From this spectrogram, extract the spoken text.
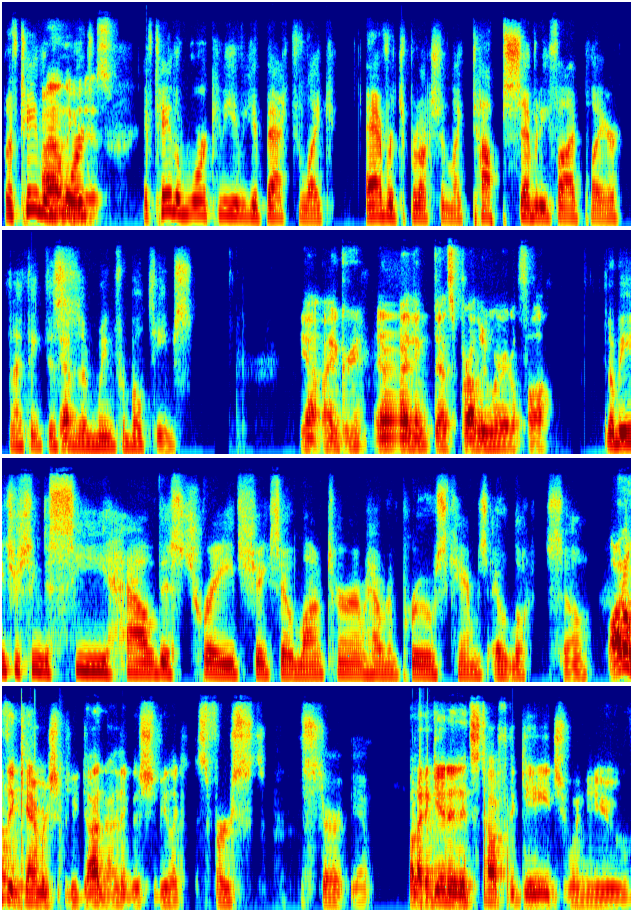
But if Taylor Ward, think it is. if Taylor Ward can even get back to like average production, like top 75 player, then I think this Yep. is a win for both teams. Yeah, I agree, and I think that's probably where it'll fall. It'll be interesting to see how this trade shakes out long term, how it improves Cameron's outlook. So Well, I don't think Cameron should be done. I think this should be like his first. start, yeah. But I get it; it's tough to gauge when you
